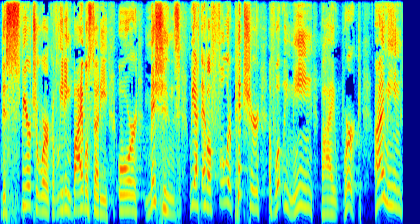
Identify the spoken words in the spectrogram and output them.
this spiritual work of leading Bible study or missions. We have to have a fuller picture of what we mean by work. I mean,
